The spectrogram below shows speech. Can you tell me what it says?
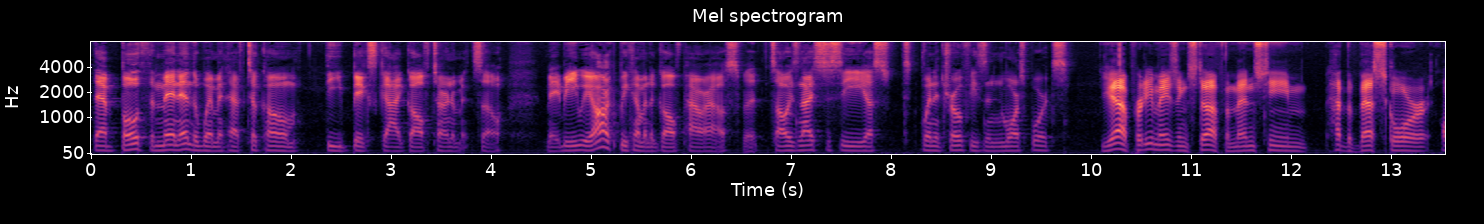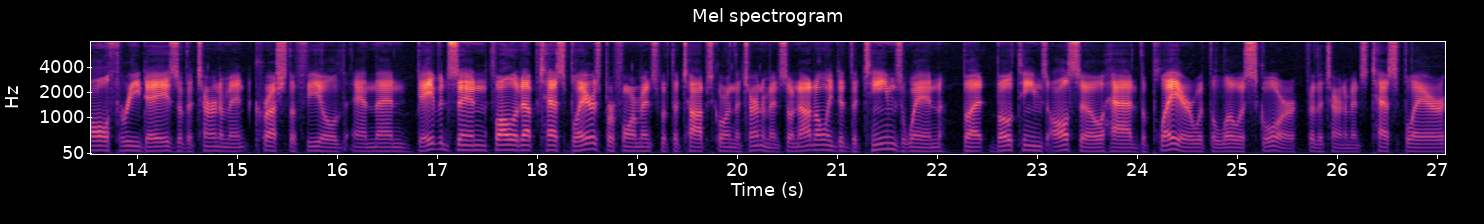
that both the men and the women have took home the Big Sky golf tournament. So maybe we are becoming a golf powerhouse, but it's always nice to see us winning trophies in more sports. Yeah, pretty amazing stuff. The men's team had the best score all three days of the tournament, crushed the field. And then Davidson followed up Tess Blair's performance with the top score in the tournament. So not only did the teams win, but both teams also had the player with the lowest score for the tournaments. Tess Blair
